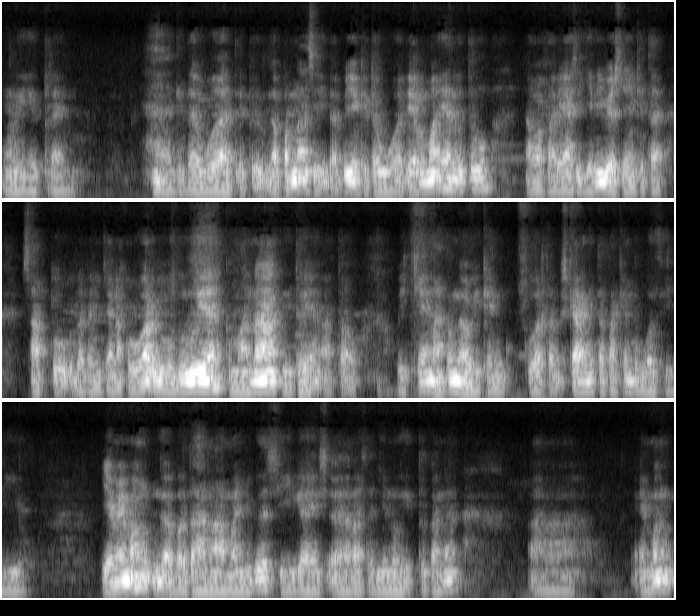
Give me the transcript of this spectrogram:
yang lagi tren. Nah, kita buat itu. Nggak pernah sih tapi ya kita buat. Ya lumayan itu nama variasi. Jadi biasanya kita Sabtu udah rencana keluar dulu dulu ya ke mana gitu ya atau weekend atau nggak weekend keluar. Tapi sekarang kita pakai untuk buat video. Ya memang nggak bertahan lama juga sih guys uh, rasa jenuh itu. Karena uh, emang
